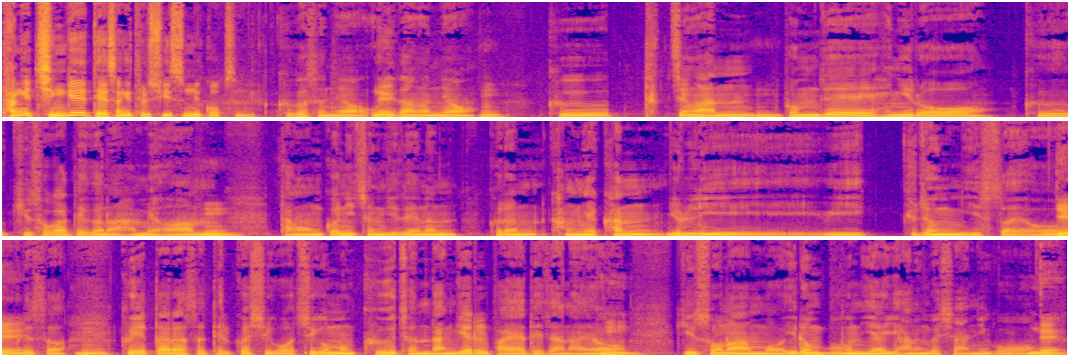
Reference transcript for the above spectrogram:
당의 징계 대상이 될 수 있습니까 없습니까? 그것은요. 우리 네. 당은요. 음. 그 특정한 음. 범죄 행위로 그 기소가 되거나 하면 음. 당원권이 정지되는 그런 강력한 윤리위 규정이 있어요. 예. 그래서 음. 그에 따라서 될 것이고 지금은 그 전 단계를 봐야 되잖아요. 음. 기소나 뭐 이런 부분 이야기하는 것이 아니고 네.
